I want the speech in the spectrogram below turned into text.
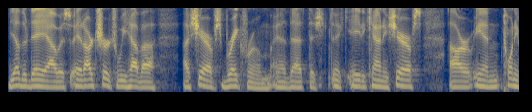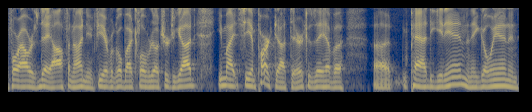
the other day I was at our church. We have a a sheriff's break room uh, that the Ada County sheriffs are in 24 hours a day, off and on. If you ever go by Cloverdale Church of God, you might see them parked out there because they have a uh, pad to get in, and they go in. And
